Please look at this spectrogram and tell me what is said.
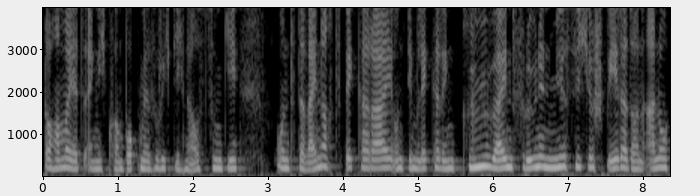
da haben wir jetzt eigentlich keinen Bock mehr so richtig hinauszugehen. Und der Weihnachtsbäckerei und dem leckeren Glühwein frönen mir sicher später dann auch noch,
